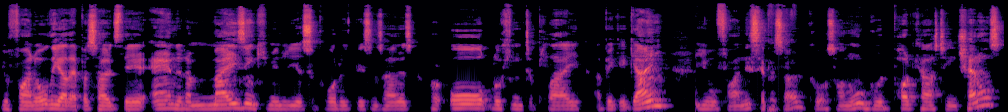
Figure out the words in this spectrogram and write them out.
You'll find all the other episodes there and an amazing community of supportive business owners who are all looking to play a bigger game. You will find this episode, of course, on all good podcasting channels.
